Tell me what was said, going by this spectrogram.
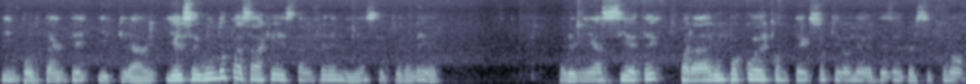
importante y clave. Y el segundo pasaje está en Jeremías, que quiero leer. Jeremías 7, para dar un poco de contexto, quiero leer desde el versículo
